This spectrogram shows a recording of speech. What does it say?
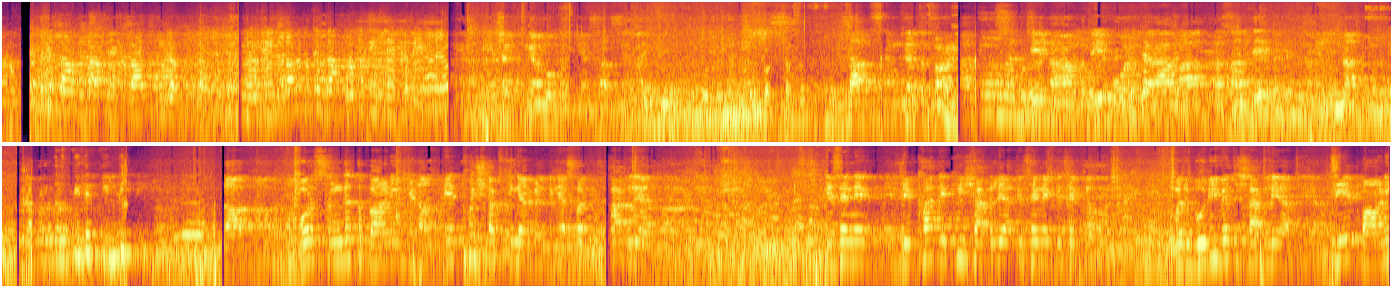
ਸ਼ਕਤੀਆਂ ਮੁਕਤੀਆਂ ਸਤ ਸੰਗਤ ਬਾਣਾ ਤੋਂ ਸੱਚੇ ਨਾਮ ਦੇ ਹੋਰ ਕਰਾਮਾਤ ਅਸਾਂ ਦੇ ਨਾ। ਜ਼ਬਰਦਸਤੀ ਤੇ ਕੀਤੀ ਨਹੀਂ ਗੁਰ ਸੰਗਤ ਬਾਣੀ ਬਿਨਾ ਇੱਥੋਂ ਸ਼ਕਤੀਆਂ ਮਿਲਦੀਆਂ ਸਾਨੂੰ। ਛਕ ਲਿਆ। ਕਿਸੇ ਨੇ ਦੇਖਾ ਦੇਖੀ ਛਕ ਲਿਆ, ਕਿਸੇ ਨੇ ਕਿਸੇ ਮਜਬੂਰੀ ਵਿੱਚ ਛਕ ਲਿਆ। ਜੇ ਬਾਣੀ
